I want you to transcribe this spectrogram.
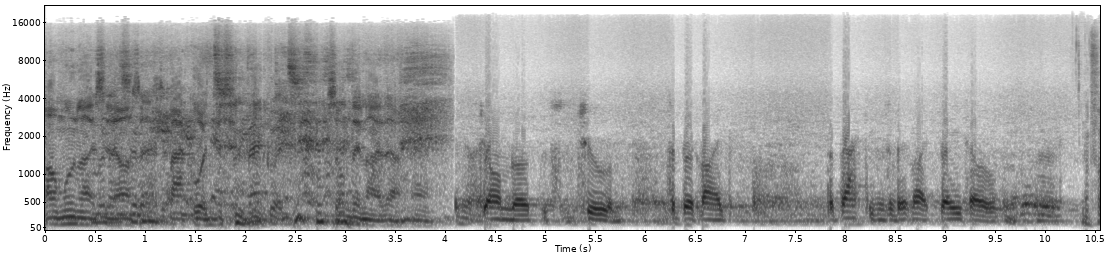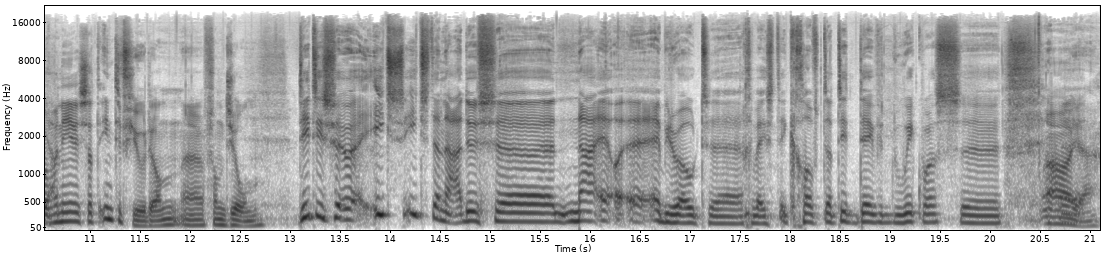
Oh, Moonlight Sonata, backwards, backwards, something like that. Yeah. John wrote this tune. It's a bit like the backing's a bit like Beethoven. En van wanneer is dat interview dan eh, van John? Dit is eh, iets, iets daarna, dus eh, na eh, Abbey Road geweest. Ik geloof dat dit David Wick was. eh, Oh ja,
